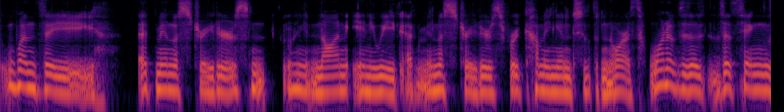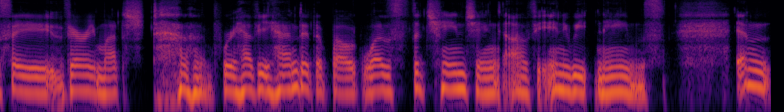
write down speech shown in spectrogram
when the administrators, non Inuit administrators, were coming into the North. One of the, the things they very much were heavy handed about was the changing of Inuit names. And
